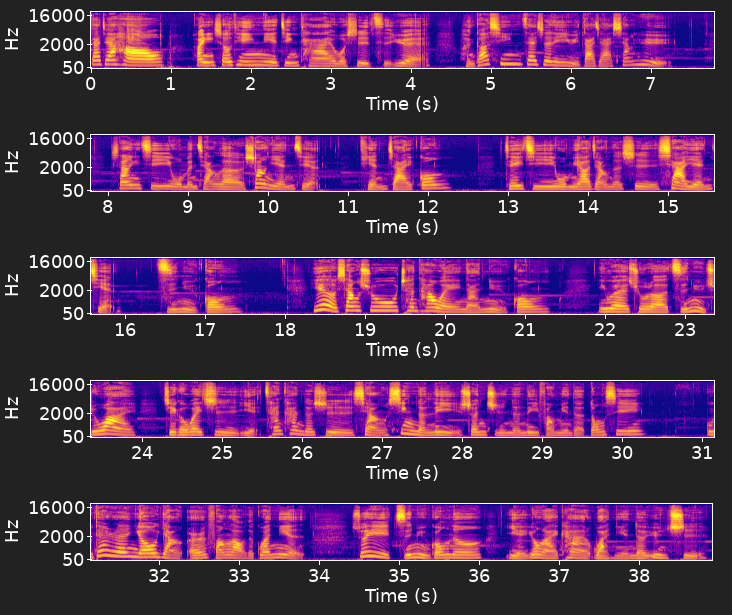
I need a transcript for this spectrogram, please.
大家好，欢迎收听念经台，我是紫月，很高兴在这里与大家相遇。上一集我们讲了上眼睑、田宅宫，这一集我们要讲的是下眼睑、子女宫，也有相书称它为男女宫，因为除了子女之外，这个位置也参看的是像性能力、生殖能力方面的东西。古代人有养儿防老的观念，所以子女宫呢也用来看晚年的运势。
